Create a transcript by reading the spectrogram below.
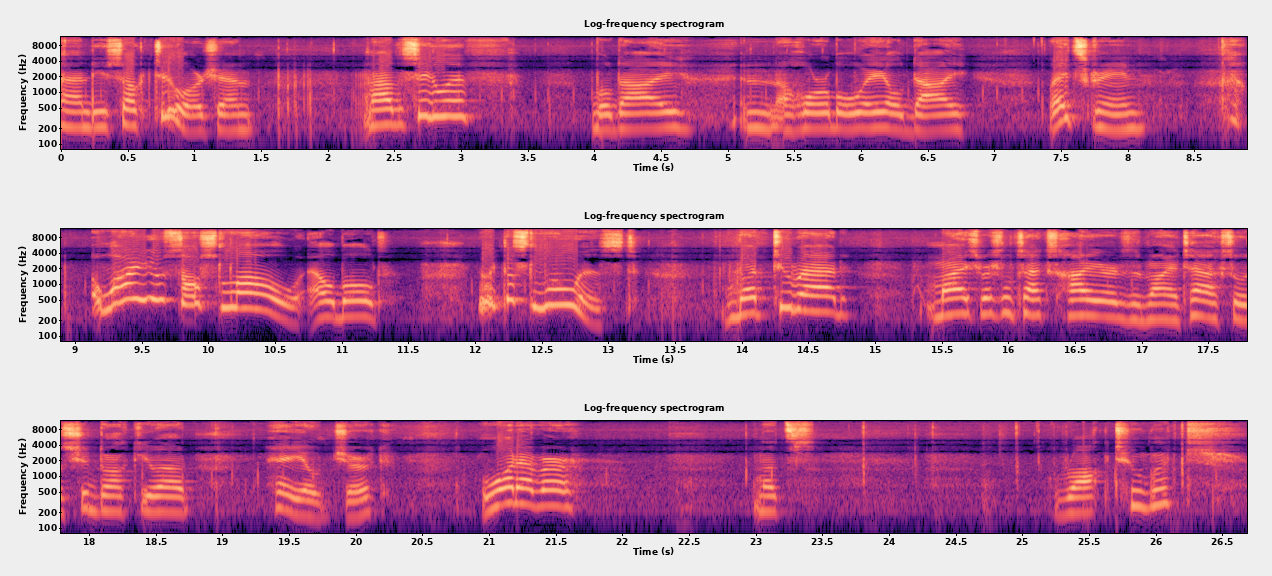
And you suck too, Archen. Now the Sigilyph will die in a horrible way. He'll die. Light screen. Why are you so slow, Elbolt? You're like the slowest. But too bad. My special attack's higher than my attack, so it should knock you out. Hey, yo, jerk. Whatever. Let's rock to it.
